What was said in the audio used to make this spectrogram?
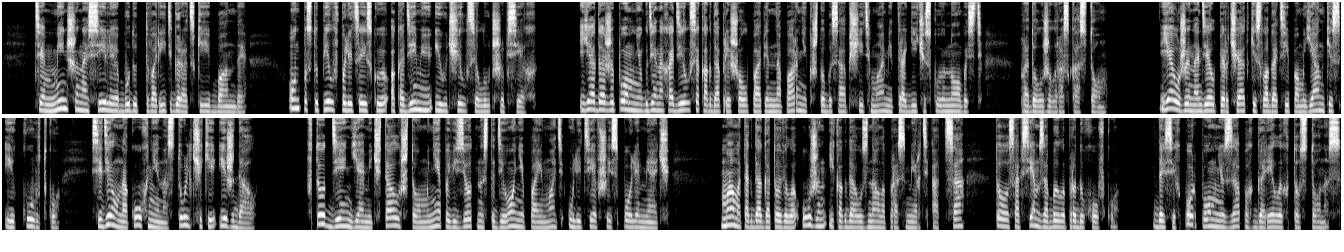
тем меньше насилия будут творить городские банды. Он поступил в полицейскую академию и учился лучше всех. Я даже помню, где находился, когда пришел папин напарник, чтобы сообщить маме трагическую новость, продолжил рассказ Том. Я уже надел перчатки с логотипом Янкис и куртку — сидел на кухне на стульчике и ждал. В тот день я мечтал, что мне повезет на стадионе поймать улетевший с поля мяч. Мама тогда готовила ужин, и когда узнала про смерть отца, то совсем забыла про духовку. До сих пор помню запах горелых тостонос.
